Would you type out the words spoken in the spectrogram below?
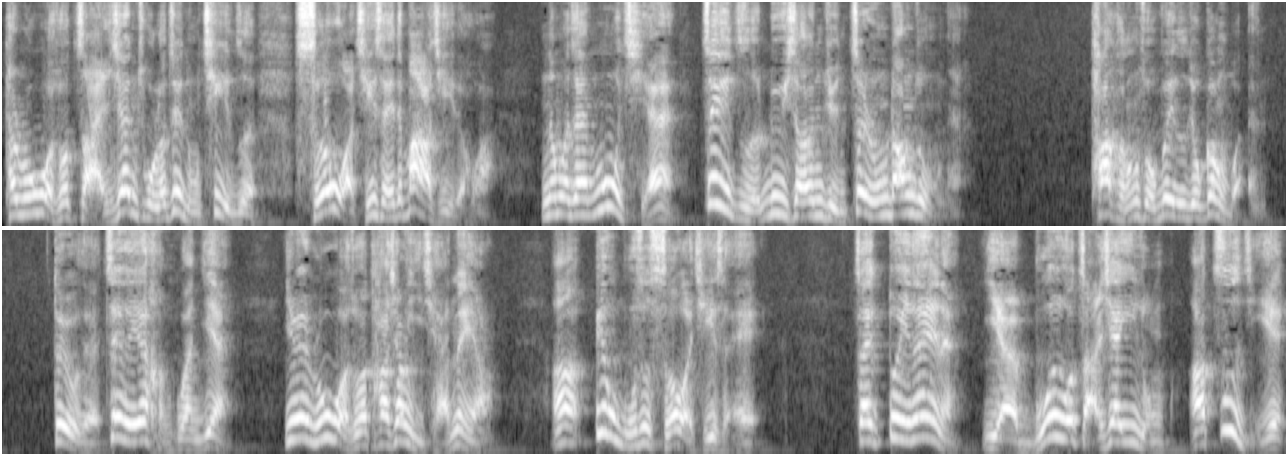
他如果说展现出了这种气质，舍我其谁的霸气的话。那么在目前这支绿衫军阵容当中呢，他可能说位置就更稳，对不对？这个也很关键，因为如果说他像以前那样啊，并不是舍我其谁，在队内呢，也不是说展现一种啊自己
